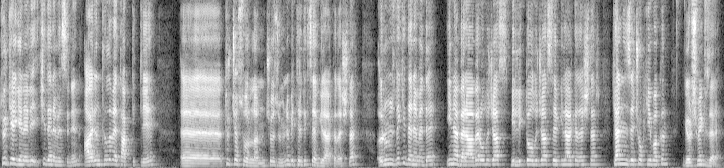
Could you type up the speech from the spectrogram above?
Türkiye geneli iki denemesinin ayrıntılı ve taktikli eee, Türkçe sorularının çözümünü bitirdik sevgili arkadaşlar. Önümüzdeki denemede yine beraber olacağız. Birlikte olacağız sevgili arkadaşlar. Kendinize çok iyi bakın. Görüşmek üzere.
